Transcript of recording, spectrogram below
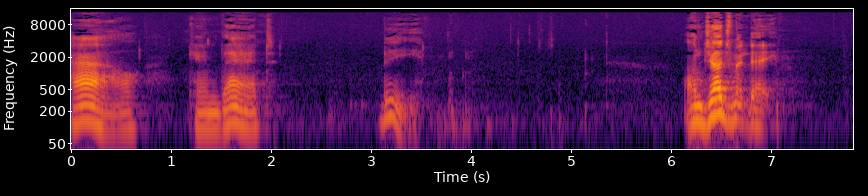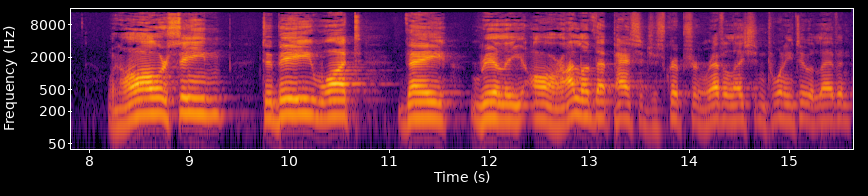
how can that be? On Judgment Day, when all are seen to be what they really are. I love that passage of Scripture in Revelation 22 11.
